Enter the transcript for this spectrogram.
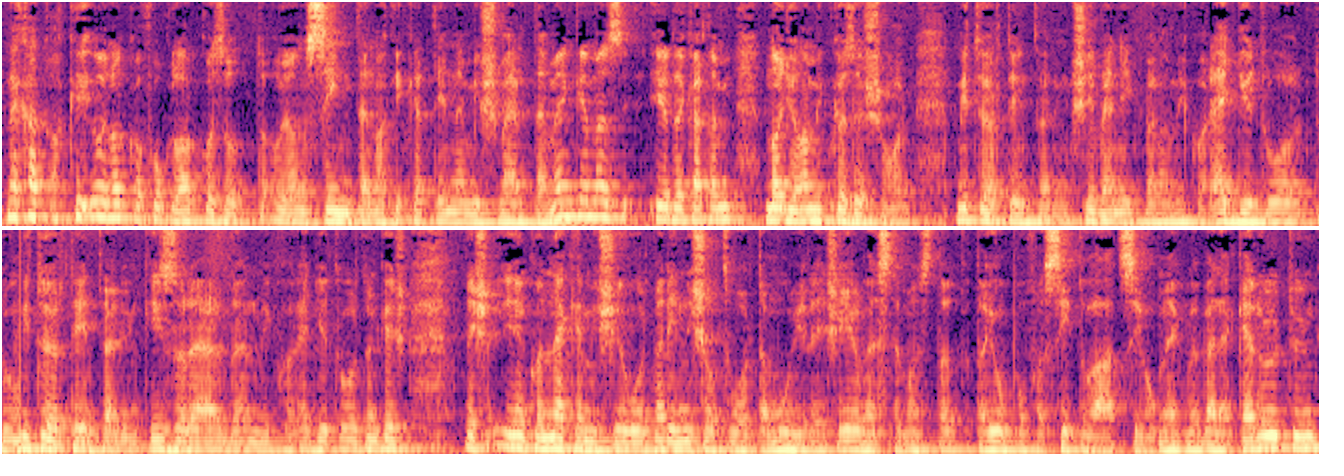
meg hát aki olyanokkal foglalkozott olyan szinten, akiket én nem ismertem. Engem ez érdekelt, ami nagyon, ami közös volt. Mi történt velünk Sibenikben, amikor együtt voltunk, mi történt velünk Izraelben, mikor együtt voltunk, és, és ilyenkor nekem is jó volt, mert én is ott voltam újra, és élveztem azt a, a jópofa szituáció, meg belekerültünk,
